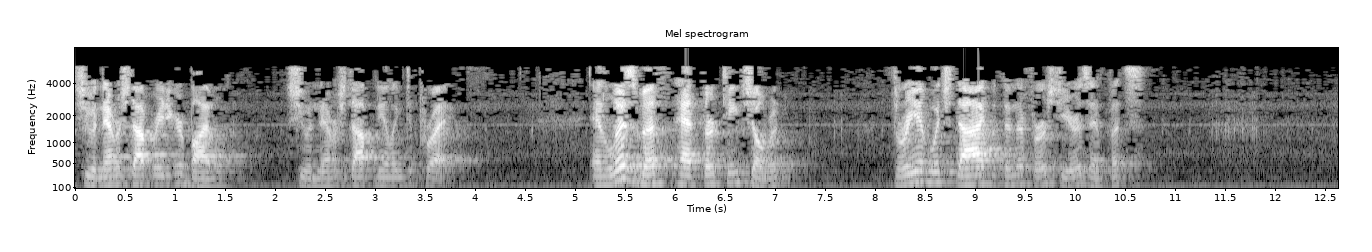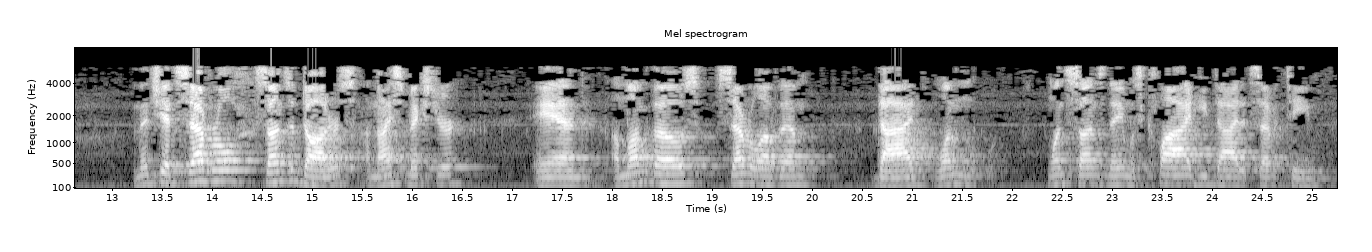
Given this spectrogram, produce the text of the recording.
She would never stop reading her Bible. She would never stop kneeling to pray. And Elizabeth had 13 children, three of which died within their first year as infants. And then she had several sons and daughters, a nice mixture. And among those, several of them died. One, one son's name was Clyde. He died at 17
